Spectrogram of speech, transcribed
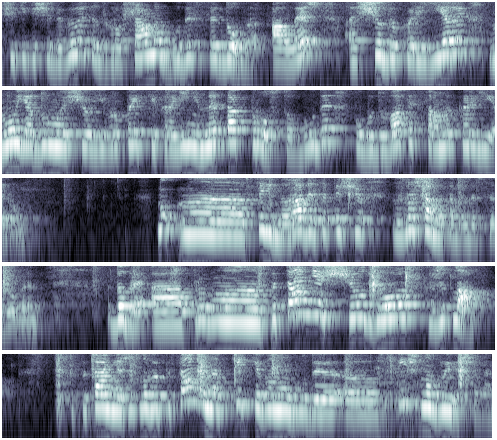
що тільки що дивилися, з грошами буде все добре. Але ж е, щодо кар'єри, ну я думаю, що в європейській країні не так просто буде побудувати саме кар'єру. Ну, е, все рівно радий за те, що з грошами там буде все добре. Добре, а про питання щодо житла. Тобто питання, житлове питання, наскільки воно буде е, успішно вирішене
